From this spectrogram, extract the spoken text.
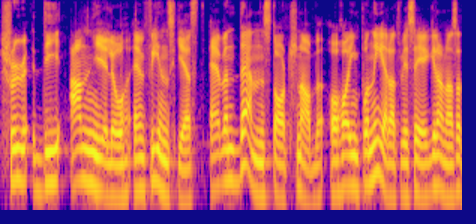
Sju Di Angelo, en finsk gäst. Även den startsnabb och har imponerat vid segrarna. Så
